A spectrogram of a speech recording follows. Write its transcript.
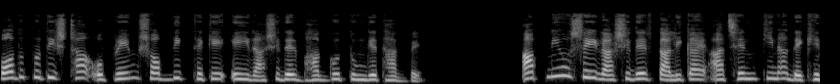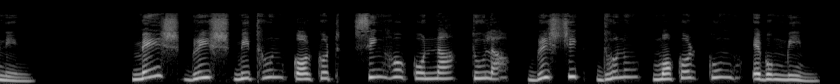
পদপ্রতিষ্ঠা ও প্রেম সব দিক থেকে এই রাশিদের ভাগ্য তুঙ্গে থাকবে। আপনিও সেই রাশিদের তালিকায় আছেন কিনা দেখে নিন। মেষ, বৃষ, মিথুন, কর্কট, সিংহ, কন্যা, তুলা, বৃশ্চিক, ধনু, মকর, কুম্ভ এবং মিন।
